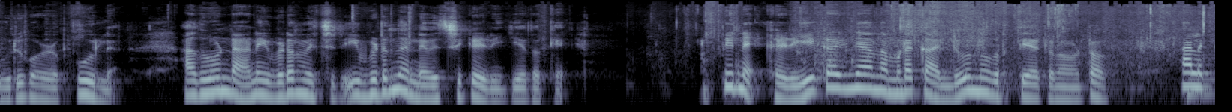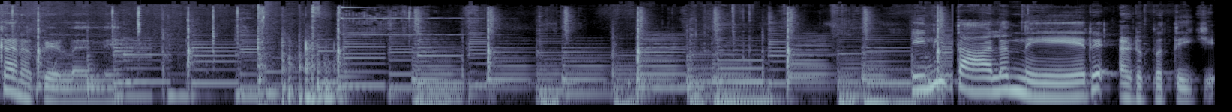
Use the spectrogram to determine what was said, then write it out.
ഒരു കുഴപ്പമില്ല അതുകൊണ്ടാണ് ഇവിടം വെച്ചിട്ട് ഇവിടുന്ന് തന്നെ വെച്ച് കഴുകിയതൊക്കെ. പിന്നെ കഴുകി കഴിഞ്ഞാൽ നമ്മുടെ കല്ലും ഒന്ന് വൃത്തിയാക്കണം കേട്ടോ. അലക്കാനൊക്കെ ഉള്ളതല്ലേ? ഇനി താലം നേരെ അടുപ്പത്തേക്ക്.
